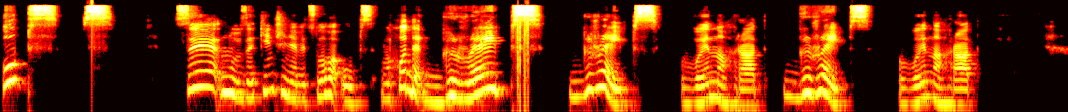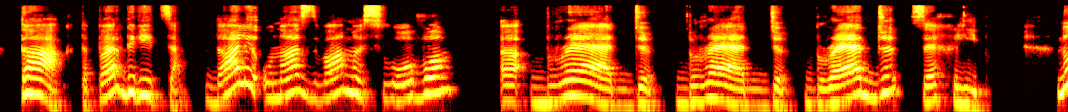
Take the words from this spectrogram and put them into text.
упс це ну, закінчення від слова упс. Виходить grapes, grapes, виноград, grapes, виноград. Так, тепер дивіться. Далі у нас з вами слово е, bread, bread, bread – це хліб. Ну,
